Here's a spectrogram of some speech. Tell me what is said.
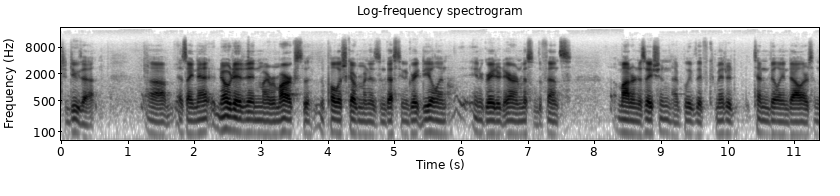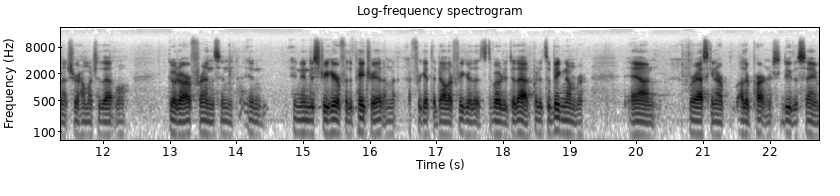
to do that. Um, as I na- noted in my remarks, the, the Polish government is investing a great deal in integrated air and missile defense modernization. I believe they've committed $10 billion. I'm not sure how much of that will go to our friends in, in, in industry here for the Patriot. Not, I forget the dollar figure that's devoted to that, but it's a big number. And we're asking our other partners to do the same.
